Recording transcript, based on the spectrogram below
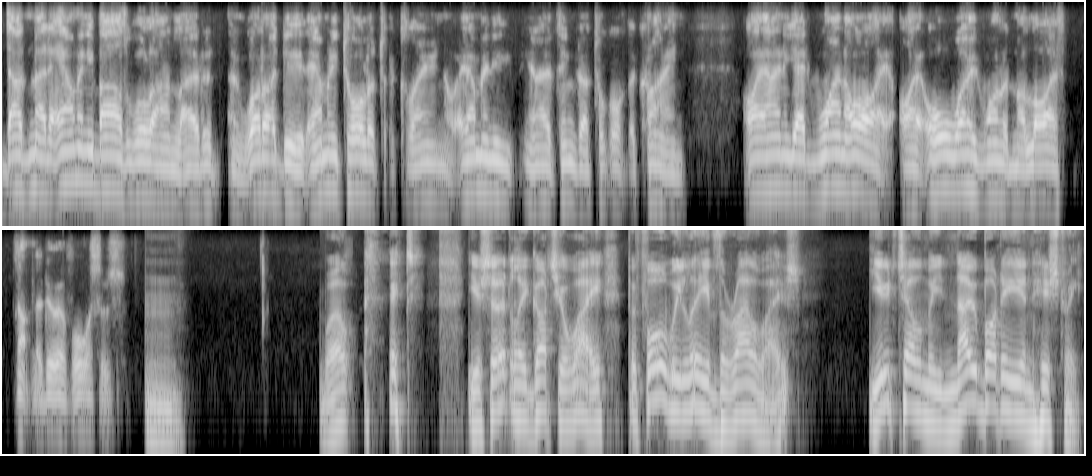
doesn't matter how many bars of wool I unloaded and what I did, how many toilets I cleaned, or how many you know things I took off the crane. I only had one eye. I always wanted my life something to do with horses. Mm. Well, it, you certainly got your way. Before we leave the railways, you tell me nobody in history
